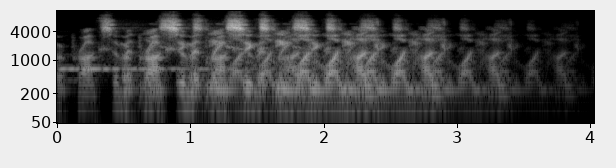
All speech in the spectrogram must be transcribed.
Approximately, approximately 61 100 100 100 100 100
